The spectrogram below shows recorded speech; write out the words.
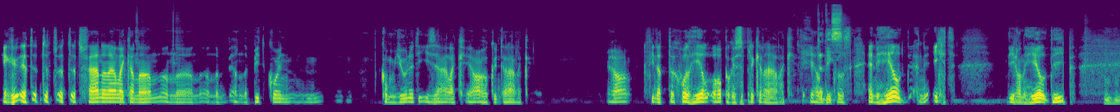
het, het, het, het, het fijne eigenlijk aan, aan, aan, aan, de, aan de bitcoin community is eigenlijk... Ja, je kunt er eigenlijk ja, ik vind dat toch wel heel open gesprekken eigenlijk. Heel dat is... En, heel, en echt, die gaan heel diep. Mm -hmm.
